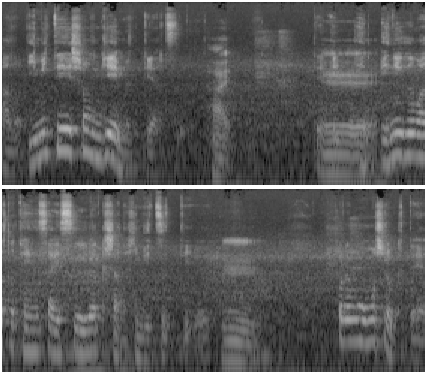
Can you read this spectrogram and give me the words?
あのイミテーションゲームってやつ。はいで、へー。エエニグマと天才数学者の秘密っていう。うん。これも面白くて。はい。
